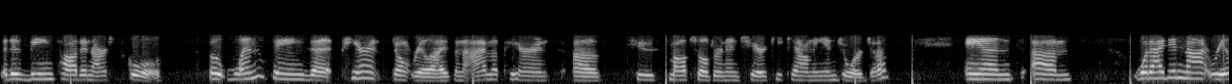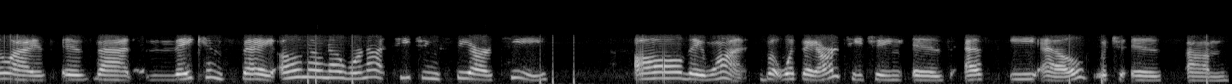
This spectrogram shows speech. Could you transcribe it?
that is being taught in our schools. But one thing that parents don't realize, and I'm a parent of two small children in Cherokee County in Georgia, and um, what I did not realize is that they can say, oh, no, no, we're not teaching CRT all they want, but what they are teaching is SEL, which is um,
